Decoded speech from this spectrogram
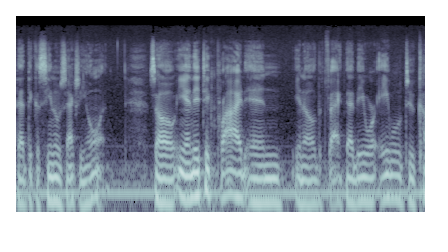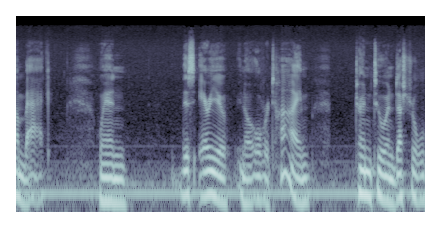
that the casino is actually on. So yeah, and they take pride in you know the fact that they were able to come back when this area, you know, over time, turned into an industrial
